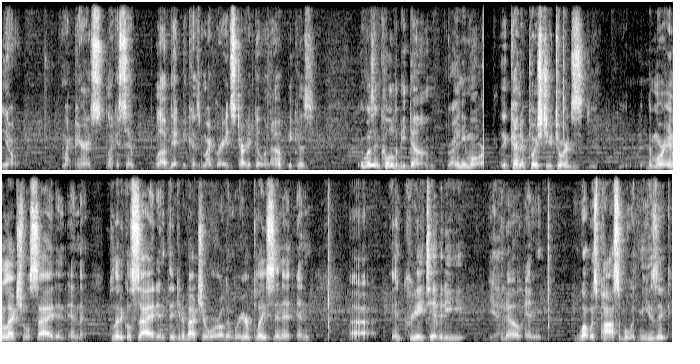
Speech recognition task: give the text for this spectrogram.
you know, my parents, like I said, loved it because my grades started going up because it wasn't cool to be dumb Right. anymore. It kind of pushed you towards the more intellectual side and, and the political side and thinking about your world and where your place in it and uh, and creativity, Yeah. you know, and what was possible with music.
